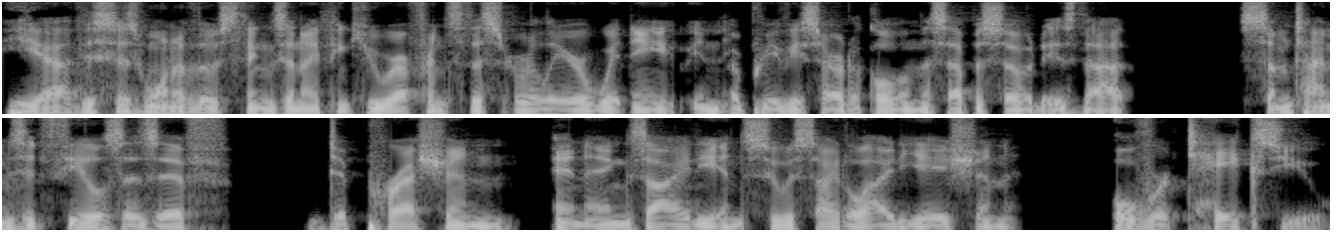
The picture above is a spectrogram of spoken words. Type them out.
Yeah, this is one of those things. And I think you referenced this earlier, Whitney, in a previous article in this episode is that sometimes it feels as if depression and anxiety and suicidal ideation overtakes you.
